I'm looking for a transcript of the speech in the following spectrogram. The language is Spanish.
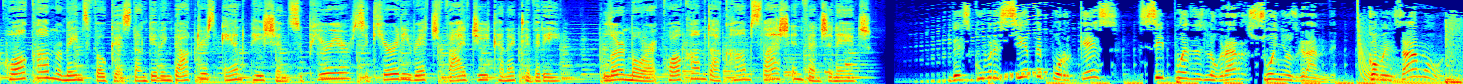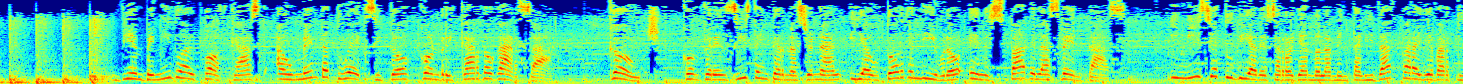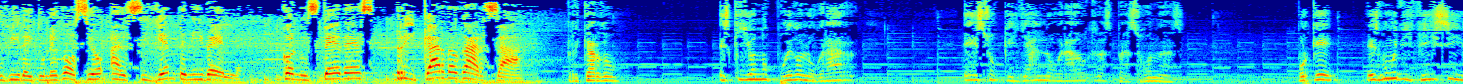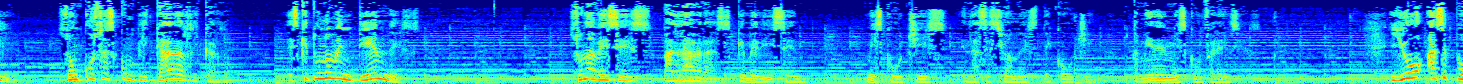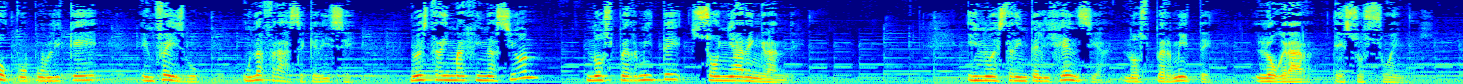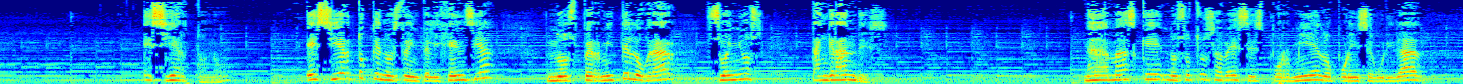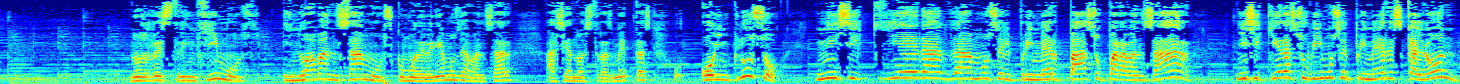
Qualcomm remains focused on giving doctors and patients superior, security-rich 5G connectivity. Learn more at qualcomm.com/inventionage. Descubre 7 porqués sí puedes lograr sueños grandes. ¡Comenzamos! Bienvenido al podcast Aumenta tu éxito con Ricardo Garza, coach, conferencista internacional y autor del libro El Spa de las Ventas. Inicia tu día desarrollando la mentalidad para llevar tu vida y tu negocio al siguiente nivel. Con ustedes, Ricardo Garza. Ricardo, es que yo no puedo lograr eso que ya han logrado otras personas. Porque es muy difícil. Son cosas complicadas, Ricardo. Es que tú no me entiendes. Son a veces palabras que me dicen mis coaches en las sesiones de coaching también en mis conferencias. Y yo hace poco publiqué en Facebook una frase que dice, nuestra imaginación nos permite soñar en grande y nuestra inteligencia nos permite lograr esos sueños. Es cierto, ¿no? Es cierto que nuestra inteligencia nos permite lograr sueños tan grandes. Nada más que nosotros a veces por miedo, por inseguridad, nos restringimos y no avanzamos como deberíamos de avanzar hacia nuestras metas o, o, incluso ni siquiera damos el primer paso para avanzar, ni siquiera subimos el primer escalón.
